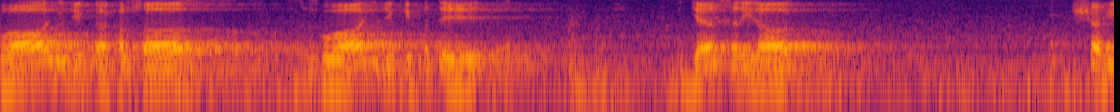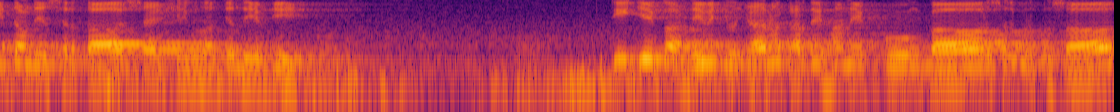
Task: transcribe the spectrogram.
ਵਾਹਿਗੁਰੂ ਜੀ ਕਾ ਖਾਲਸਾ, ਵਾਹਿਗੁਰੂ ਜੀ ਕੀ ਫਤਿਹ। ਜੈ ਸ੍ਰੀ ਰਾਗ ਸ਼ਹੀਦਾਂ ਦੇ ਸਰਤਾਜ ਸਾਹਿਬ ਸ੍ਰੀ ਗੁਰੂ ਅਰਜਨ ਦੇਵ ਜੀ। ਤੀਜੇ ਘਰ ਦੇ ਵਿੱਚ ਉਚਾਰਨ ਕਰਦੇ ਹਨ ਇੱਕ ਓੰਕਾਰ ਸਤਿਗੁਰ ਪ੍ਰਸਾਦ।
